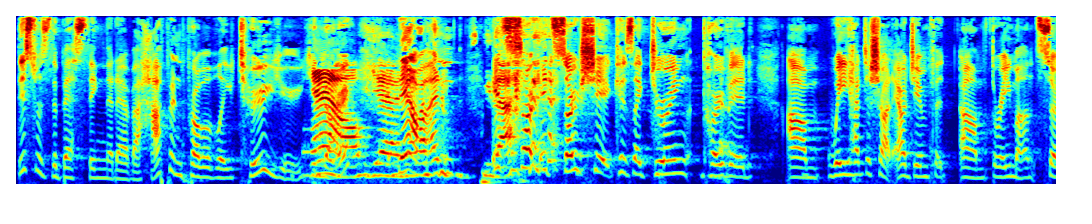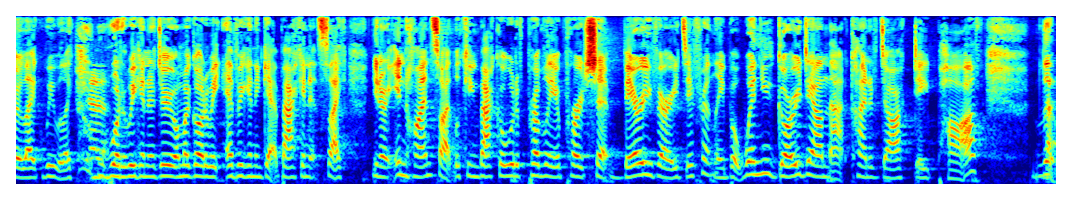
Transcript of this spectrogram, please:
this was the best thing that ever happened probably to you you Now, know yeah, now now and it's so it's so shit because like during covid um we had to shut our gym for um three months. So like we were like Yeah. what are we gonna do? Oh my god are we ever gonna get back? And it's like you know in hindsight looking back i would have probably approached it very very differently. But when you go down that kind of dark deep path the,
